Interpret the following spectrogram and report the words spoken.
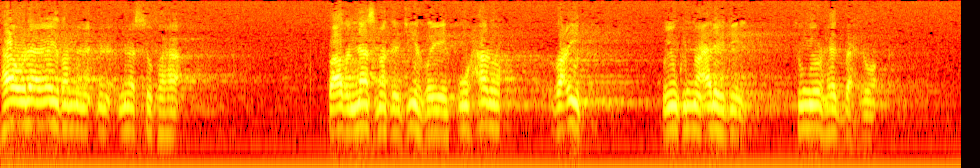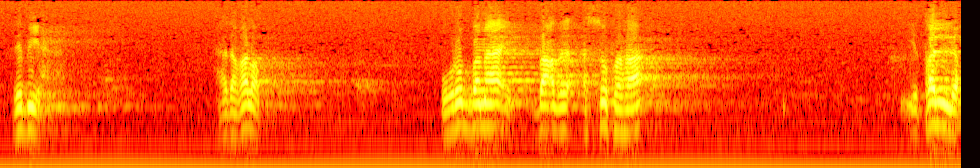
هؤلاء أيضا من, من السفهاء. بعض الناس مثل يجيه ضيف وحاله ضعيف ويمكن أنه عليه دين ثم يروح يذبح له ذبيحة. هذا غلط. وربما بعض السفهاء يطلق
